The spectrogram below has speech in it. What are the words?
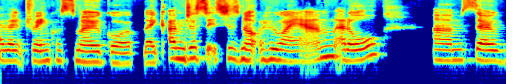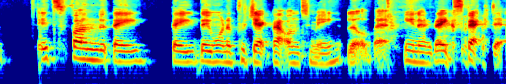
I don't drink or smoke or like I'm just it's just not who I am at all. Um so it's fun that they they they want to project that onto me a little bit. You know, they expect it.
